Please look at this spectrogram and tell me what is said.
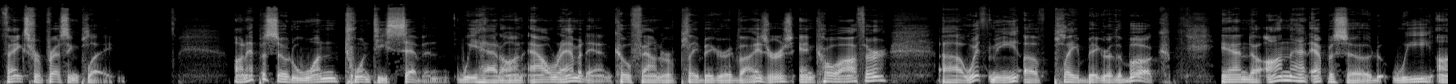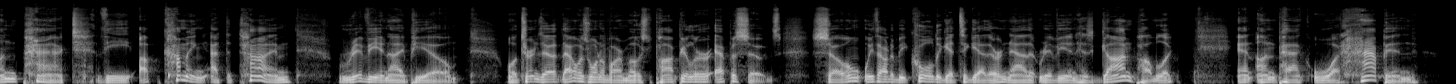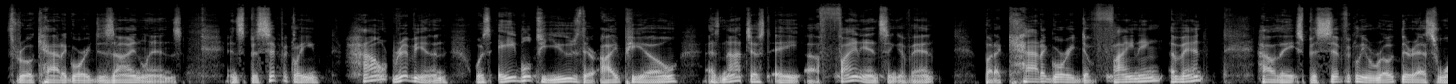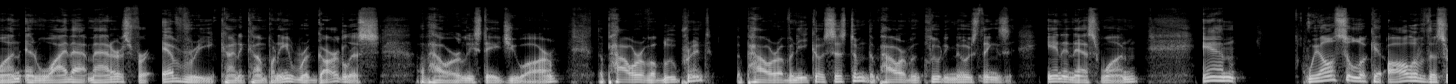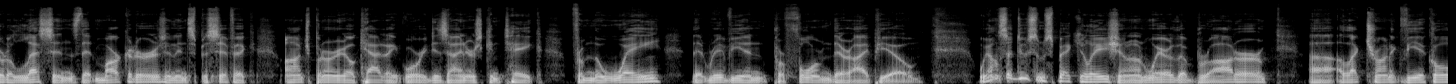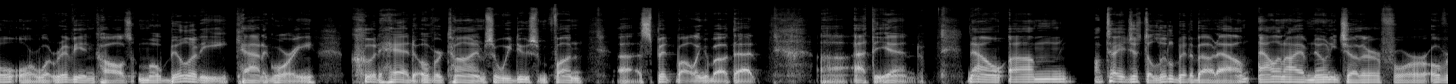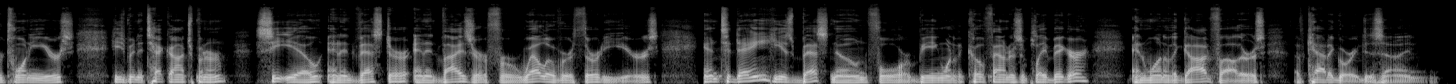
Thanks for pressing play. On episode 127, we had on Al Ramadan, co founder of Play Bigger Advisors and co author uh, with me of Play Bigger the book. And uh, on that episode, we unpacked the upcoming, at the time, Rivian IPO. Well, it turns out that was one of our most popular episodes. So we thought it'd be cool to get together now that Rivian has gone public and unpack what happened through a category design lens, and specifically how Rivian was able to use their IPO as not just a, a financing event, but a category defining event, how they specifically wrote their S1 and why that matters for every kind of company, regardless of how early stage you are, the power of a blueprint, the power of an ecosystem, the power of including those things in an S1, and we also look at all of the sort of lessons that marketers and in specific entrepreneurial category designers can take from the way that Rivian performed their IPO. We also do some speculation on where the broader uh, electronic vehicle or what Rivian calls mobility category could head over time. So we do some fun uh, spitballing about that uh, at the end. Now, um, I'll tell you just a little bit about Al. Al and I have known each other for over 20 years. He's been a tech entrepreneur, CEO, and investor and advisor for well over 30 years. And today he is best known for being one of the co-founders of Play Bigger and one of the godfathers of category design.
